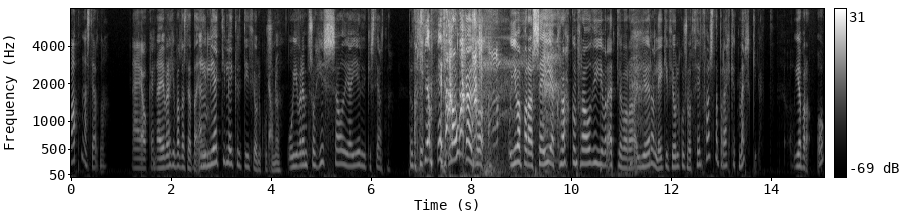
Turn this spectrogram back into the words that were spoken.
barnastjarna. Nei, ok. Nei, ég var ekki barnastjarna, en ég leki leikriti í þjólikúsinu og ég var einmitt svo hissa á því að ég er ekki svo og ég var bara að segja krökkum frá því ég var 11 ára, ég er að leika í þjólikúsinu og þeim fannst það bara ekkert merkilegt og ég bara, ó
